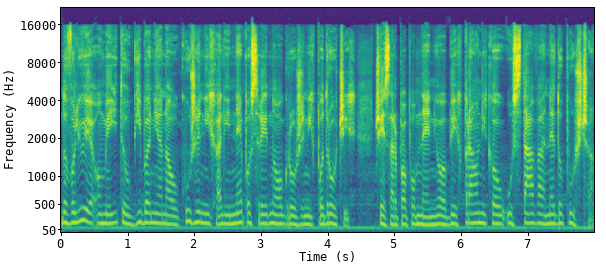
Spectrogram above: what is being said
dovoljuje omejitev gibanja na okuženih ali neposredno ogroženih področjih, česar pa po mnenju obeh pravnikov ustava ne dopušča.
